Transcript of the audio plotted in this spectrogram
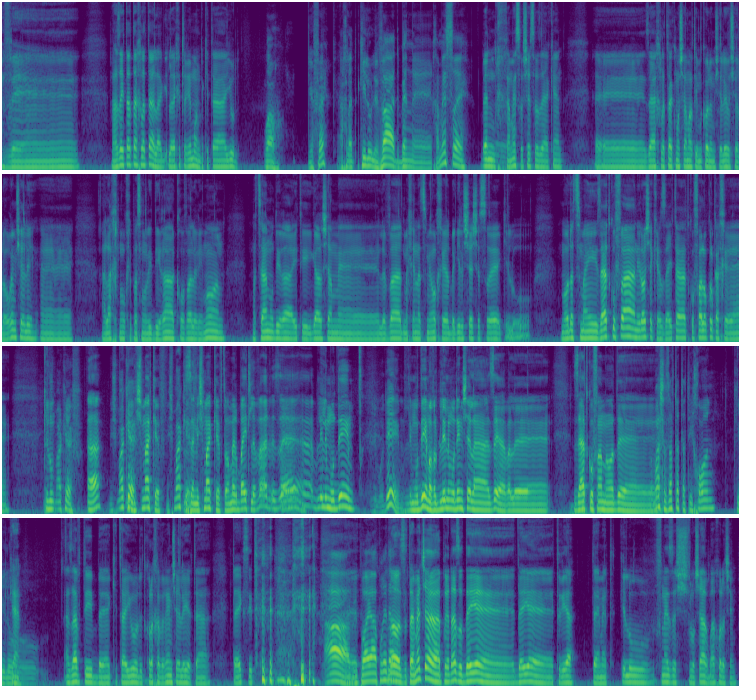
ו... ואז הייתה את ההחלטה לה- ללכת לרימון בכיתה י'. וואו. יפה. כן. החלט- כאילו לבד, בן אה, 15? בין 15-16 זה היה כן. אה, זו הייתה החלטה, כמו שאמרתי מקודם, שלי ושל ההורים שלי. אה, הלכנו, חיפשנו לי דירה קרובה לרימון, מצאנו דירה, הייתי גר שם אה, לבד, מכין לעצמי אוכל בגיל 16, כאילו, מאוד עצמאי. זו הייתה תקופה, אני לא אשקר, זו הייתה תקופה לא כל כך... אה, כאילו... נשמע כיף. אה? נשמע כיף. נשמע כיף. נשמע כיף. זה נשמע כיף, אתה אומר בית לבד וזה, אה. אה, בלי לימודים. לימודים. לימודים, אבל בלי לימודים של הזה, אבל אה, זה היה תקופה מאוד... אה, ממש עזבת את התיכון, כאילו... כן. עזבתי בכיתה י' את כל החברים שלי, את, ה, את האקסיט. אה, מפה היה הפרידה? לא, זאת האמת שהפרידה הזו די, אה, די אה, טריה, את האמת. כאילו, לפני איזה שלושה, ארבעה חודשים.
